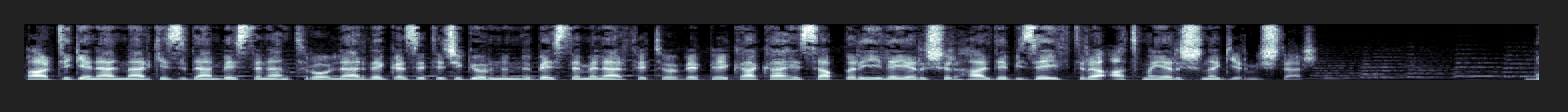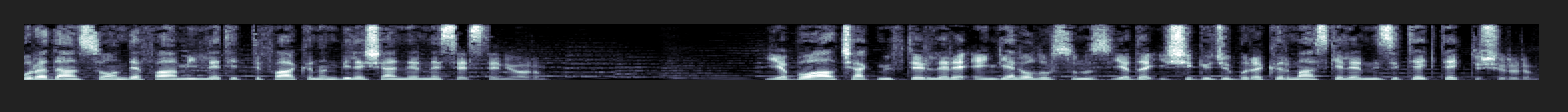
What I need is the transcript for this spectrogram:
parti genel merkeziden beslenen troller ve gazeteci görünümlü beslemeler FETÖ ve PKK hesapları ile yarışır halde bize iftira atma yarışına girmişler. Buradan son defa Millet İttifakı'nın bileşenlerine sesleniyorum. Ya bu alçak müfterilere engel olursunuz ya da işi gücü bırakır maskelerinizi tek tek düşürürüm.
